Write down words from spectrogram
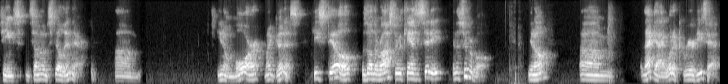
teams, and some of them still in there. Um, you know, Moore, my goodness, he still was on the roster with Kansas City in the Super Bowl. You know, um, that guy, what a career he's had.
